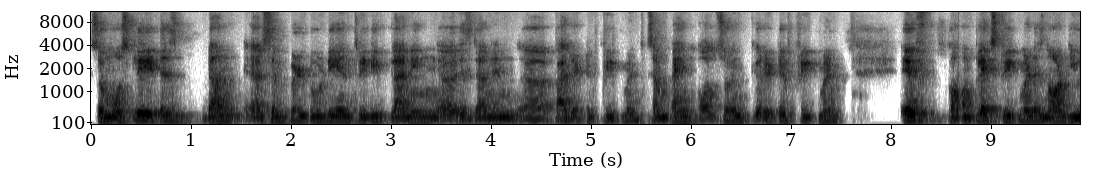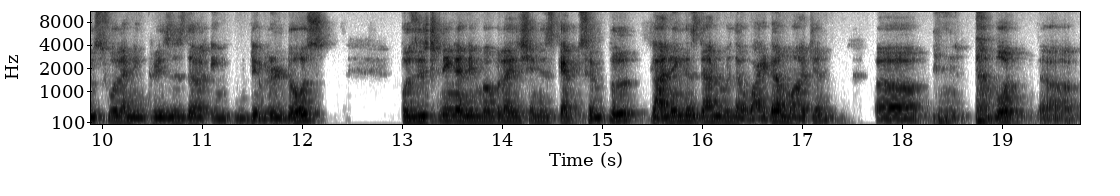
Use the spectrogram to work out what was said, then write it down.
So mostly it is done uh, simple 2D and 3D planning uh, is done in uh, palliative treatment, sometimes also in curative treatment. If complex treatment is not useful and increases the in integral dose, positioning and immobilization is kept simple. Planning is done with a wider margin. Uh, both uh,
